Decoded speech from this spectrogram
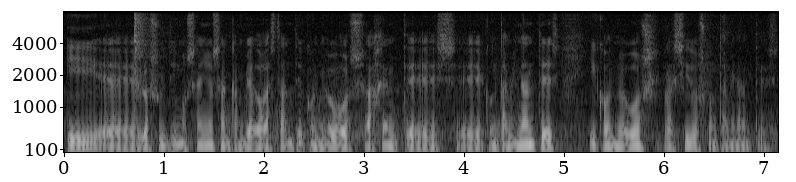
y eh, los últimos años han cambiado bastante con nuevos agentes eh, contaminantes y con nuevos residuos contaminantes.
